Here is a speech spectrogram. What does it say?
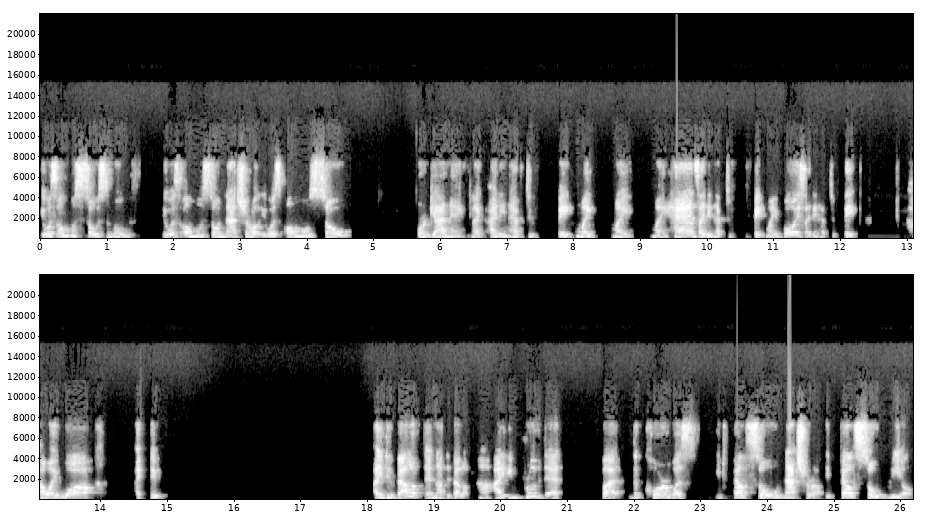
it was almost so smooth. It was almost so natural. It was almost so organic. Like i didn't have to fake my my my hands. I didn't have to fake my voice i didn't have to fake how i walk. I i developed it not developed uh, i improved it but the core was it felt so natural it felt so real.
